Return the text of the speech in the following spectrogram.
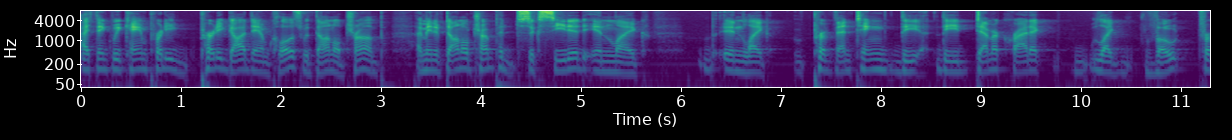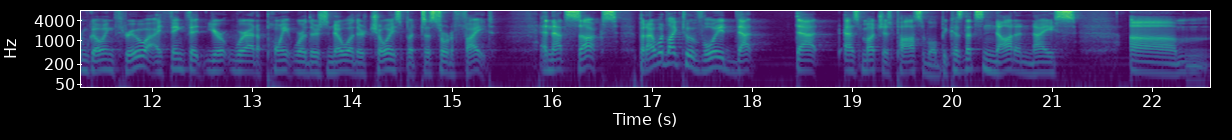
I think we came pretty pretty goddamn close with Donald Trump. I mean, if Donald Trump had succeeded in like in like preventing the the democratic like vote from going through, I think that you're we're at a point where there's no other choice but to sort of fight and that sucks. But I would like to avoid that that as much as possible because that's not a nice um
